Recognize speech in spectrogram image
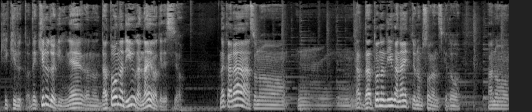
切ると。で切る時にねあの妥当な理由がないわけですよ。だからそのうん妥当な理由がないっていうのもそうなんですけどあの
